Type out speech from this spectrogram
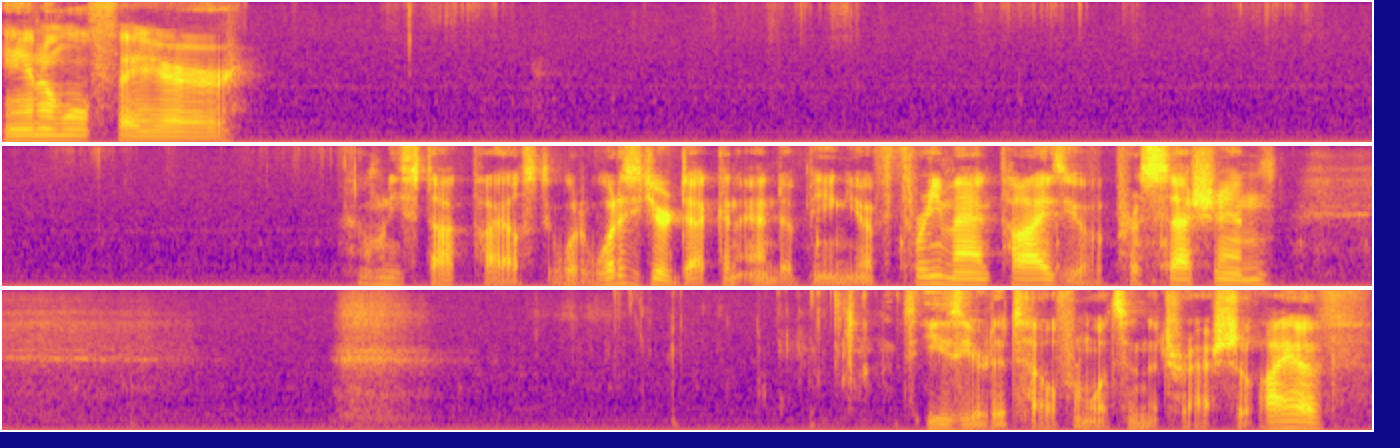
Animal Fair, How many stockpiles? Do, what, what is your deck going to end up being? You have three magpies, you have a procession. It's easier to tell from what's in the trash. So I have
